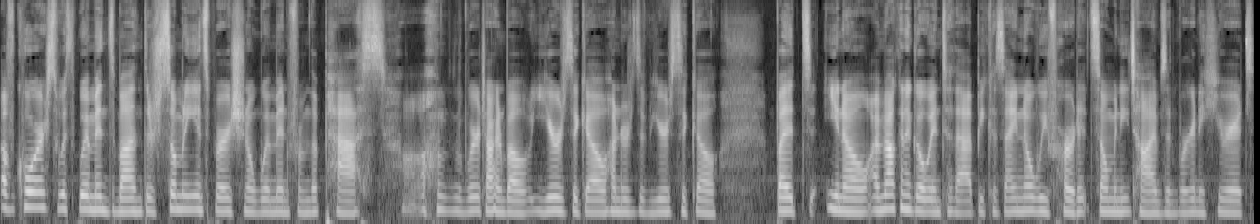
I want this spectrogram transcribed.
of course, with Women's Month, there's so many inspirational women from the past. We're talking about years ago, hundreds of years ago. But, you know, I'm not going to go into that because I know we've heard it so many times and we're going to hear it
